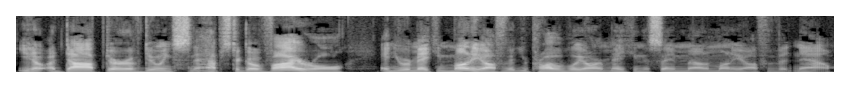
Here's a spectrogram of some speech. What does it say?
you know adopter of doing snaps to go viral and you were making money off of it, you probably aren't making the same amount of money off of it now.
